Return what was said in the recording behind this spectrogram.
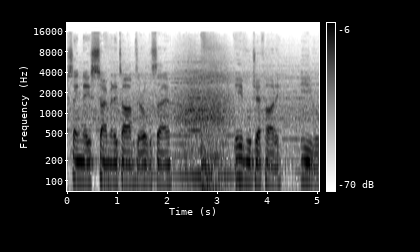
Seen these so many times, they're all the same. Evil Jeff Hardy. Evil.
